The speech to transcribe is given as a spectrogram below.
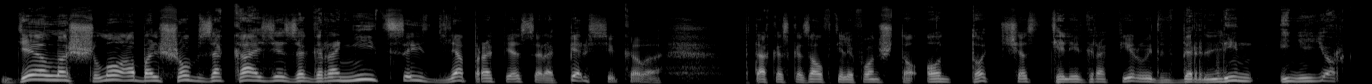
Дело шло о большом заказе за границей для профессора Персикова. Птаха сказал в телефон, что он тотчас телеграфирует в Берлин и Нью-Йорк.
